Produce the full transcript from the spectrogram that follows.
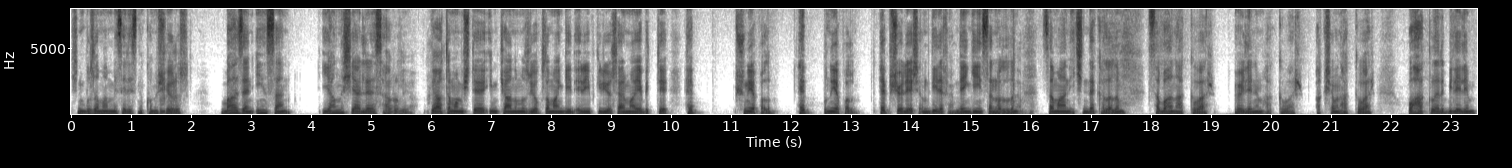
şimdi bu zaman meselesini konuşuyoruz. Bazen insan yanlış yerlere savruluyor. Ya tamam işte imkanımız yok, zaman eriyip gidiyor, sermaye bitti. Hep şunu yapalım. Hep bunu yapalım. Hep şöyle yaşayalım. Değil efendim. Denge insan olalım. Tamam. Zaman içinde kalalım. Sabahın hakkı var. Öğlenin hakkı var. Akşamın hakkı var. O hakları bilelim.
